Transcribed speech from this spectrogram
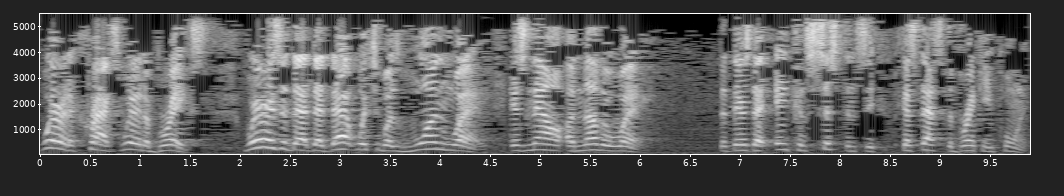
Where are the cracks? Where are the breaks? Where is it that that, that which was one way is now another way? That there's that inconsistency because that's the breaking point.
